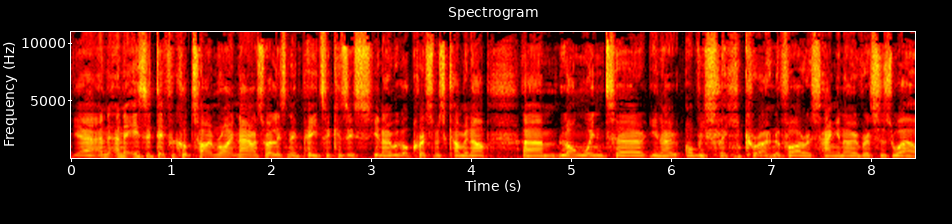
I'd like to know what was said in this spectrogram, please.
Yeah, and, and it is a difficult time right now as well, isn't it, Peter? Because it's, you know, we've got Christmas coming up, um, long winter, you know, obviously coronavirus hanging over us as well.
